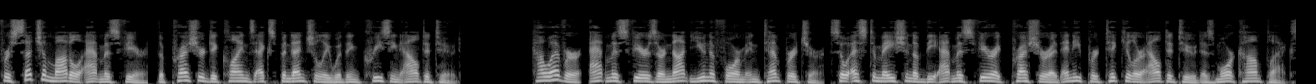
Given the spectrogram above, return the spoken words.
For such a model atmosphere, the pressure declines exponentially with increasing altitude. However, atmospheres are not uniform in temperature, so estimation of the atmospheric pressure at any particular altitude is more complex.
